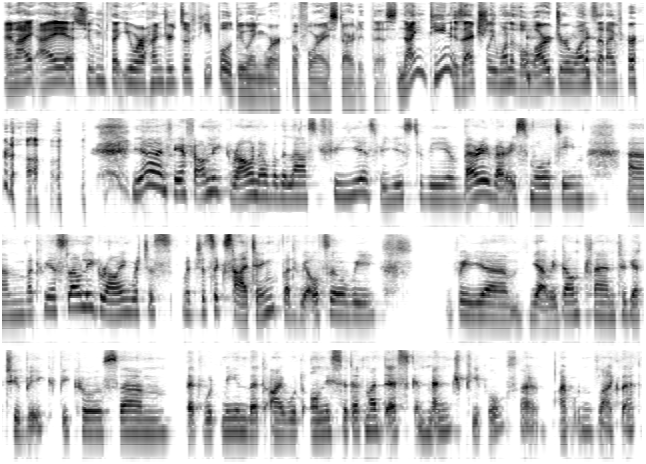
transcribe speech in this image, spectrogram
And I, I assumed that you were hundreds of people doing work before I started this. Nineteen is actually one of the larger ones that I've heard of. Yeah, and we have only grown over the last few years. We used to be a very very small team, um, but we are slowly growing, which is which is exciting. But we also we we um, yeah we don't plan to get too big because um, that would mean that I would only sit at my desk and manage people. So I wouldn't like that.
